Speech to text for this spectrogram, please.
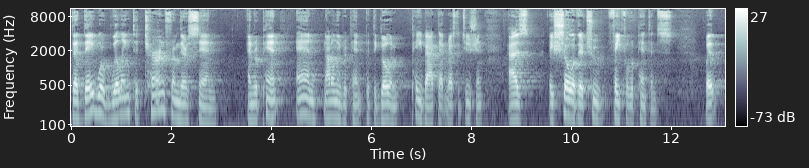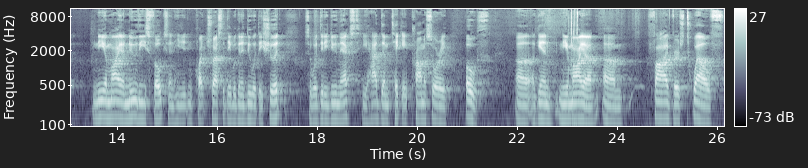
that they were willing to turn from their sin and repent, and not only repent, but to go and pay back that restitution as a show of their true faithful repentance. But Nehemiah knew these folks and he didn't quite trust that they were going to do what they should. So, what did he do next? He had them take a promissory oath. Uh, again, Nehemiah um, 5, verse 12.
